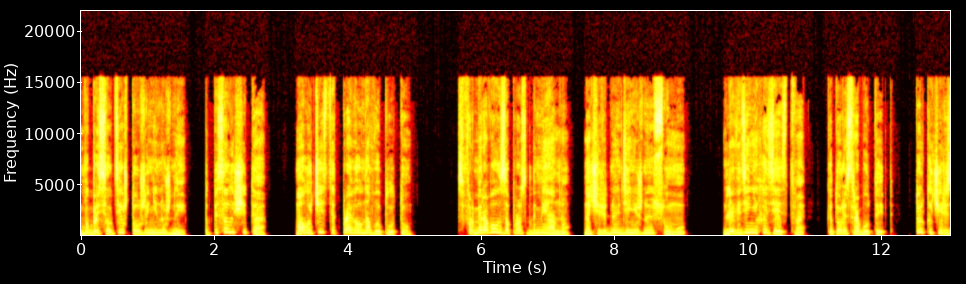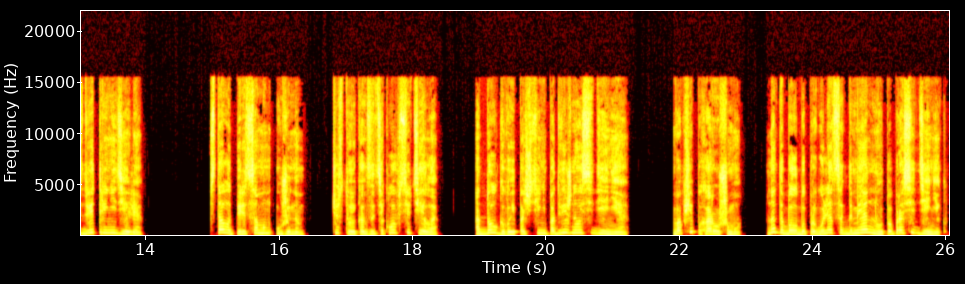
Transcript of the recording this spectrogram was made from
выбросил те, что уже не нужны, подписал счета, малую часть отправил на выплату. Сформировал запрос к Дамиану на очередную денежную сумму для ведения хозяйства, который сработает только через 2-3 недели. Встала перед самым ужином, чувствуя, как затекло все тело от долгого и почти неподвижного сидения. Вообще, по-хорошему, надо было бы прогуляться к Дамиану и попросить денег.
